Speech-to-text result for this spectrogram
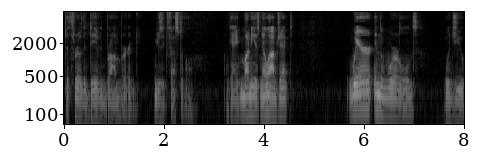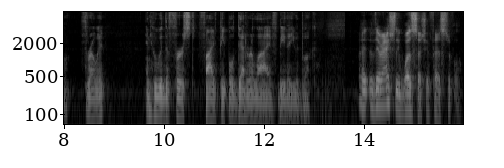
to throw the David Bromberg Music Festival. Okay, money is no object. Where in the world would you throw it? And who would the first five people, dead or alive, be that you would book? I, there actually was such a festival,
